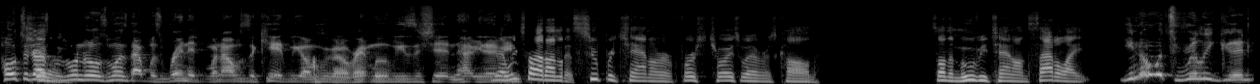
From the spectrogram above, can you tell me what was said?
Poltergeist Should've. was one of those ones that was rented when I was a kid. We gonna we gonna rent movies and shit and have you know Yeah, I mean? we saw it on the Super Channel or First Choice, whatever it's called. It's on the movie channel on satellite. You know what's really good?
